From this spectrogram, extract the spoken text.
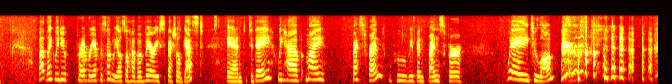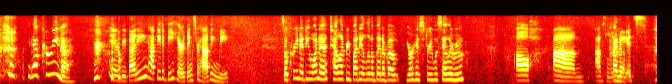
But like we do for every episode, we also have a very special guest. And today we have my best friend, who we've been friends for way too long. we have Karina. Hey everybody, happy to be here. Thanks for having me. So, Karina, do you want to tell everybody a little bit about your history with Sailor Moon? Oh, um, absolutely. Kinda. It's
